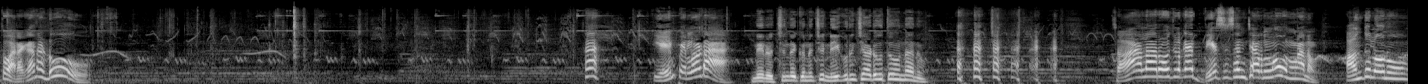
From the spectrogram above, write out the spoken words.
త్వరగా నడు. ఏం పిల్లోడా? నేను వచ్చిన దగ్గర నుంచి నీ గురించి అడుగుతూ ఉన్నాను. చాలా రోజులుగా దేశ సంచారంలో ఉన్నాను. అందులోనూ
